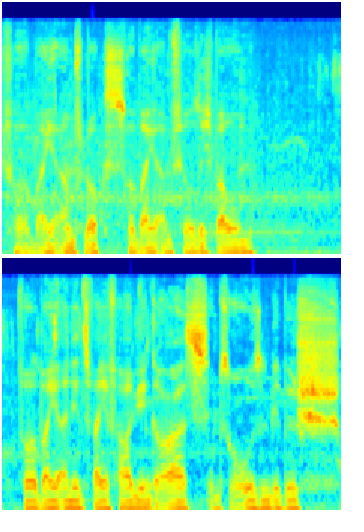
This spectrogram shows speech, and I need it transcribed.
vorbei am Flochs, vorbei am Pfirsichbaum, vorbei an den zweifarbigen Gras, ums Rosengebüsch.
